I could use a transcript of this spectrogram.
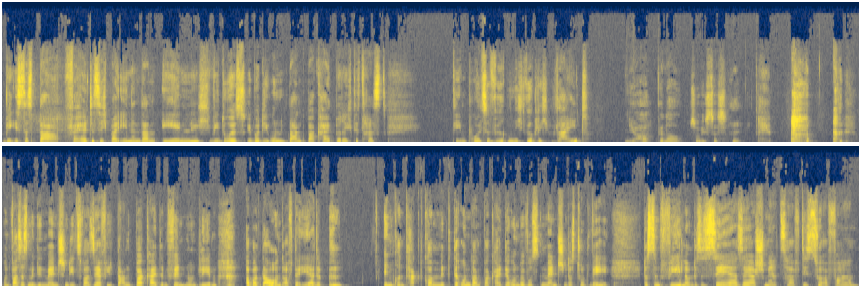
wie ist das da? Verhält es sich bei Ihnen dann ähnlich, wie du es über die Undankbarkeit berichtet hast? Die Impulse wirken nicht wirklich weit? Ja, genau, so ist es. Hm. Und was ist mit den Menschen, die zwar sehr viel Dankbarkeit empfinden und leben, aber dauernd auf der Erde in Kontakt kommen mit der Undankbarkeit der unbewussten Menschen? Das tut weh. Das sind viele und es ist sehr, sehr schmerzhaft, dies zu erfahren,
